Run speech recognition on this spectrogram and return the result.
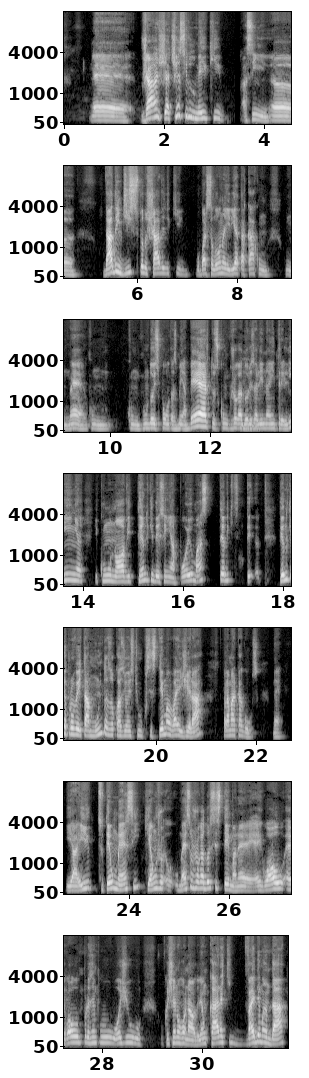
é, já, já tinha sido meio que assim, uh, dado indícios pelo Chave de que o Barcelona iria atacar com, com né, com, com, com, dois pontas bem abertos, com jogadores uhum. ali na entrelinha e com o 9 tendo que descer em apoio, mas tendo que, tendo que aproveitar muitas ocasiões que o sistema vai gerar para marcar gols. Né? E aí você tem o Messi, que é um o Messi é um jogador sistema, né? É igual, é igual, por exemplo, hoje o, o Cristiano Ronaldo. Ele é um cara que vai demandar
